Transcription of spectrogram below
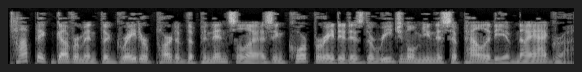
Topic government The greater part of the peninsula is incorporated as the regional municipality of Niagara.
